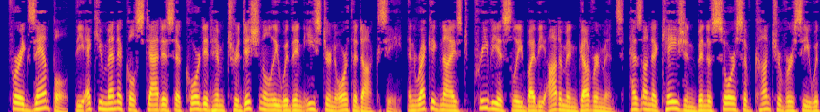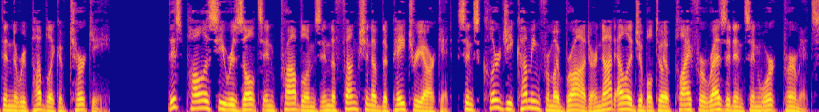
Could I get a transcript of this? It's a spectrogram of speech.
For example, the ecumenical status accorded him traditionally within Eastern Orthodoxy, and recognized previously by the Ottoman governments, has on occasion been a source of controversy within the Republic of Turkey. This policy results in problems in the function of the Patriarchate, since clergy coming from abroad are not eligible to apply for residence and work permits.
